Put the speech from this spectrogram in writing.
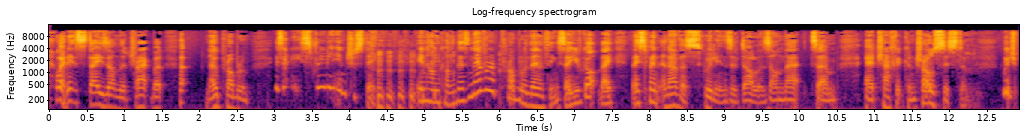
when it stays on the track, but uh, no problem. It's, it's really interesting in Hong Kong. There's never a problem with anything. So you've got they they spent another squillions of dollars on that um, air traffic control system, which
